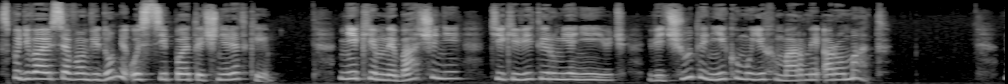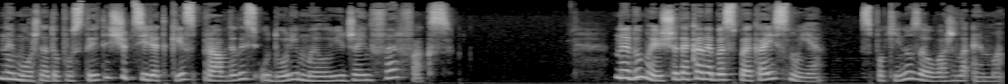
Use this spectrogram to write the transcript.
Сподіваюся, вам відомі ось ці поетичні рядки. Ніким не бачені, ті квіти рум'яніють, відчути нікому їх марний аромат. Не можна допустити, щоб ці рядки справдились у долі милої Джейн Ферфакс. Не думаю, що така небезпека існує, спокійно зауважила Емма.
